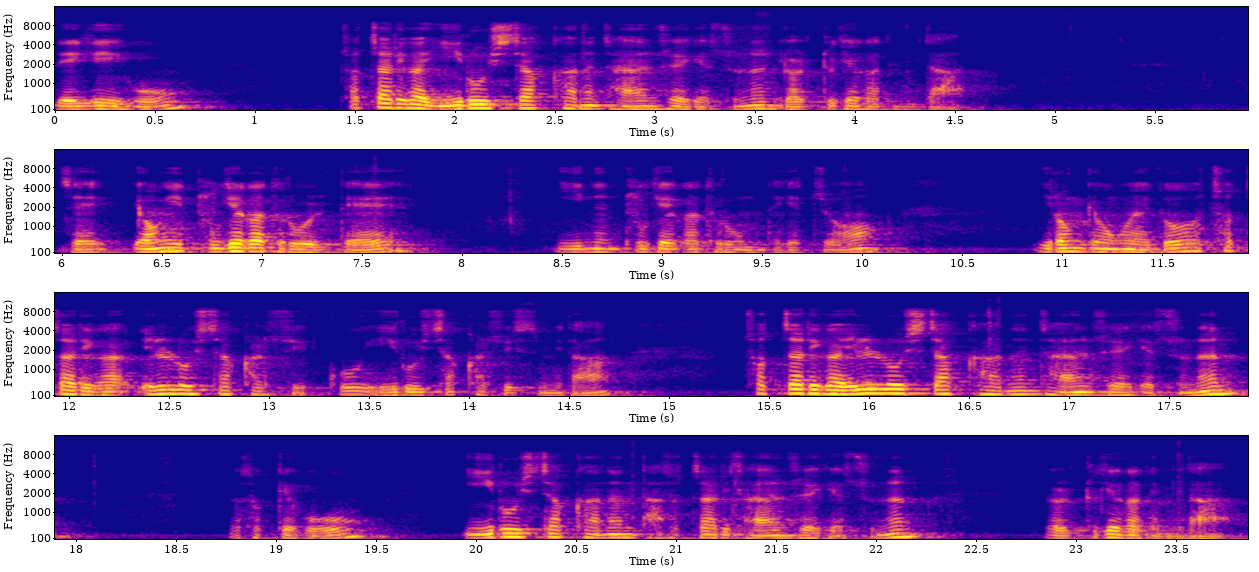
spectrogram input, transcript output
4개이고 첫 자리가 2로 시작하는 자연수의 개수는 12개가 됩니다. 이제 0이 2개가 들어올 때 2는 2개가 들어오면 되겠죠. 이런 경우에도 첫 자리가 1로 시작할 수 있고 2로 시작할 수 있습니다. 첫 자리가 1로 시작하는 자연수의 개수는 6개고 2로 시작하는 다섯 자리 자연수의 개수는 12개가 됩니다.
